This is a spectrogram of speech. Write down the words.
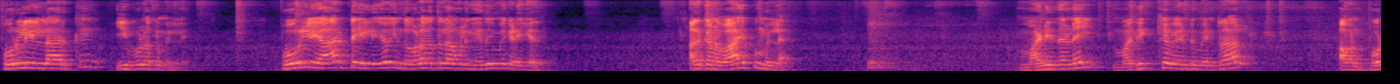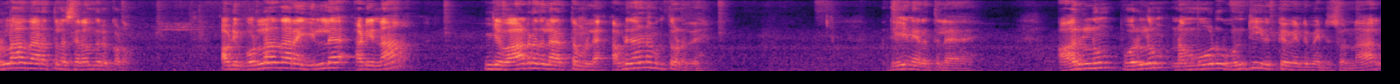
பொருள் இல்லாருக்கு இவ்வுலகம் இல்லை. பொருள் யார்கிட்ட இல்லையோ இந்த உலகத்தில் அவங்களுக்கு எதுவுமே கிடைக்காது. அதுக்கான வாய்ப்பும் இல்லை. மனிதனை மதிக்க வேண்டும் என்றால் அவன் பொருளாதாரத்தில் சிறந்திருக்கணும். அப்படி பொருளாதாரம் இல்லை அப்படின்னா இங்கே வாழ்கிறதுல அர்த்தம் இல்லை. அப்படி தானே நமக்கு தோணுது? அதே நேரத்தில் அருளும் பொருளும் நம்மோடு ஒன்றி இருக்க வேண்டும் என்று சொன்னால்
